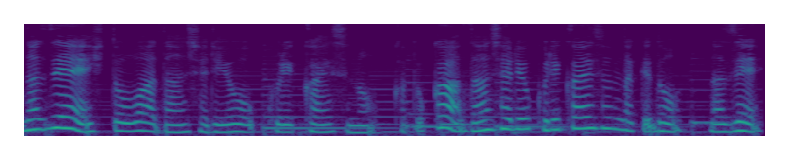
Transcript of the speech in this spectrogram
なぜ人は断捨離を繰り返すのかとか断捨離を繰り返すんだけどなぜ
